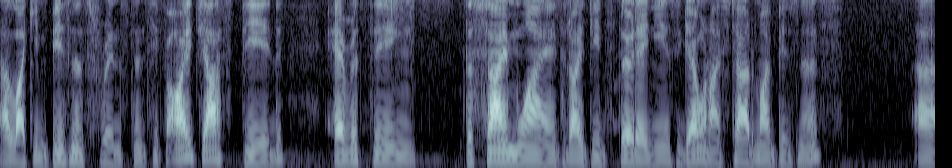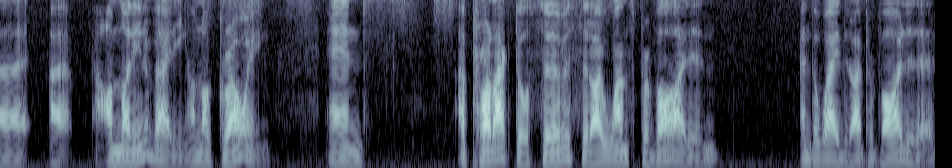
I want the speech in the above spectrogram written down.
uh, like in business, for instance, if I just did everything the same way that I did 13 years ago when I started my business, uh, uh, I'm not innovating, I'm not growing. And a product or service that I once provided and the way that I provided it,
